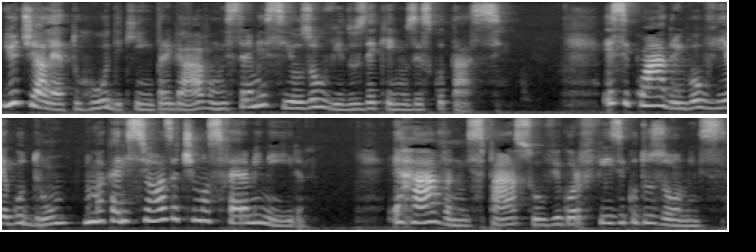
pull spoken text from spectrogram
e o dialeto rude que empregavam estremecia os ouvidos de quem os escutasse. Esse quadro envolvia Gudrun numa cariciosa atmosfera mineira. Errava no espaço o vigor físico dos homens,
